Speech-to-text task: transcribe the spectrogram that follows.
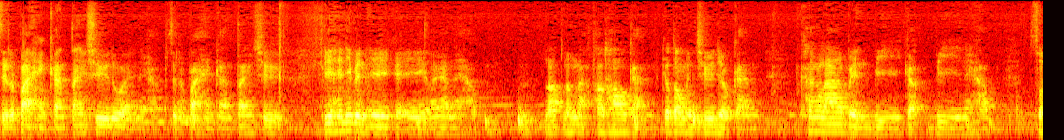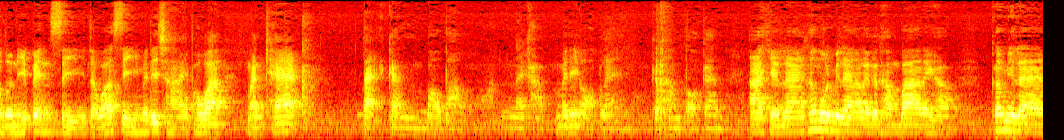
ศิลปะแห่งการตั้งชื่อด้วยนะครับศิลปะแห่งการตั้งชื่อ พี่ให้นี่เป็น A กับ A แล้วกันนะครับ รับน้ำหนักเท่า ๆกัน ก็ต้องเป็นชื่อเดียวกัน ข้างล่างเป็น B กับ B นะครับ ส่วนตัวนี้เป็น C แต่ว่า C ไม่ได้ใช้ เพราะว่ามันแค่แตะกันเบาๆนะครับไม่ได้ออกแรงกระทำต่อกันอาเขียนแรงข้างบนมีแรงอะไรกระทำบ้างนะครับ ก็มีแรง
